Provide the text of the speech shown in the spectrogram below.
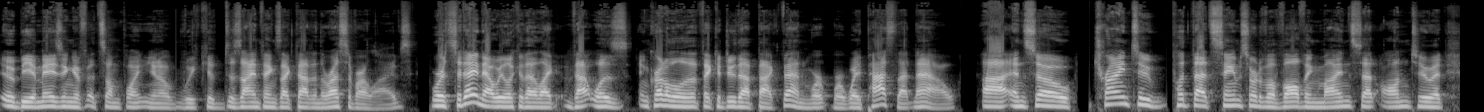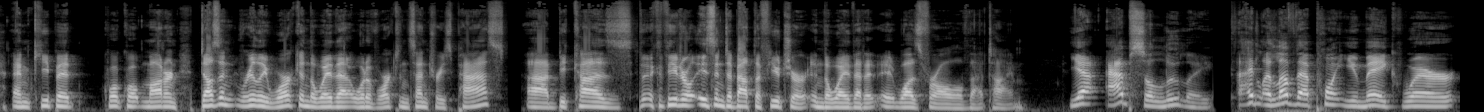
It would be amazing if at some point, you know, we could design things like that in the rest of our lives. Whereas today, now we look at that like that was incredible that they could do that back then. We're, we're way past that now. Uh, and so trying to put that same sort of evolving mindset onto it and keep it quote, quote, modern doesn't really work in the way that it would have worked in centuries past. Uh, because the cathedral isn't about the future in the way that it, it was for all of that time. Yeah, absolutely. I, I love that point you make where,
